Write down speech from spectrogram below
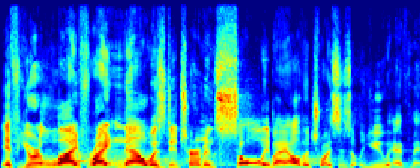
if your life right now was determined solely by all the choices that you have made?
